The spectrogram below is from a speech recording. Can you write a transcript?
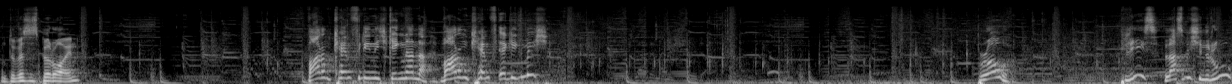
Und du wirst es bereuen. Warum kämpfen die nicht gegeneinander? Warum kämpft er gegen mich? Bro. Please, lass mich in Ruhe.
